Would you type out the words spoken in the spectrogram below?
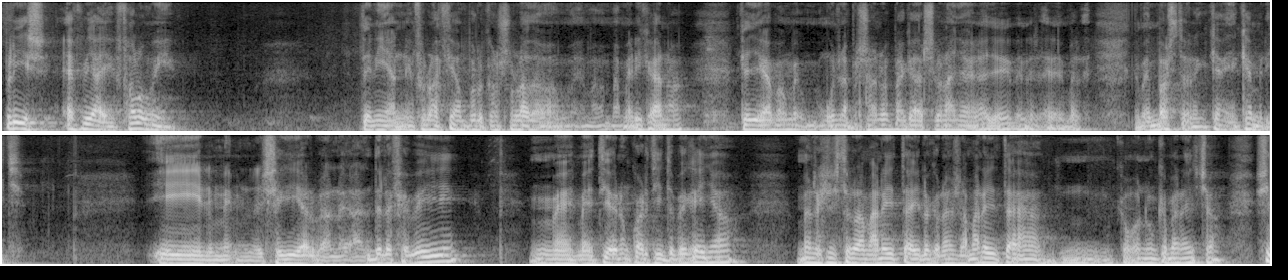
please, FBI, follow me. Tenían información por el consulado americano que llegaba una persona para quedarse un año en Boston, en Cambridge y me, seguí al, al, del FBI, me metió en un cuartito pequeño, me registró la maleta y lo que no es la maleta, mm, como nunca me han hecho. Sí,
